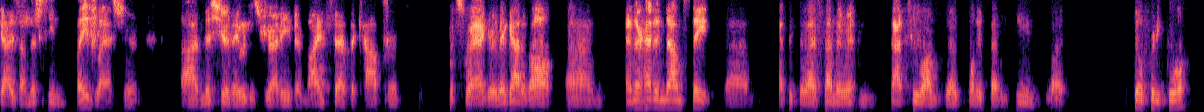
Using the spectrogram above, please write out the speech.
guys on this team played last year. Uh, and this year they were just ready, their mindset, the confidence, the swagger, they got it all. Um, and they're heading downstate. Um, I think the last time they went not too long ago, 2017, but still pretty cool.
